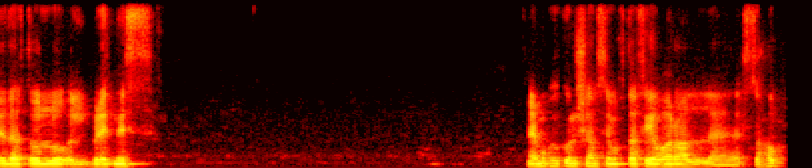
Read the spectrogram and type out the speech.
تقدر تقول له ال brightness يعني ممكن تكون الشمس مختفية ورا السحب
